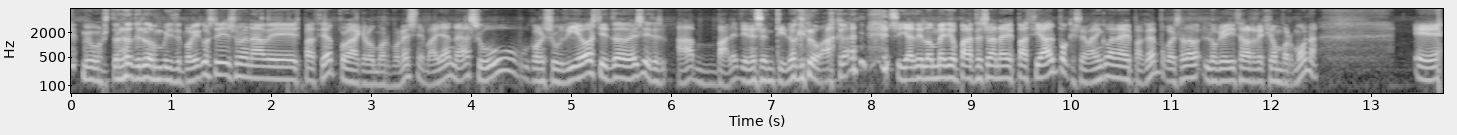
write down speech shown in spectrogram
Me gustó lo de los. Dice, ¿por qué construyes una nave espacial? Para que los mormones se vayan a su. con su dios y todo eso. Y dices, ah, vale, tiene sentido que lo hagan. Si ya tienen los medios para hacerse una nave espacial, porque se vayan con la nave espacial, porque eso es lo que dice la región mormona. Eh,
